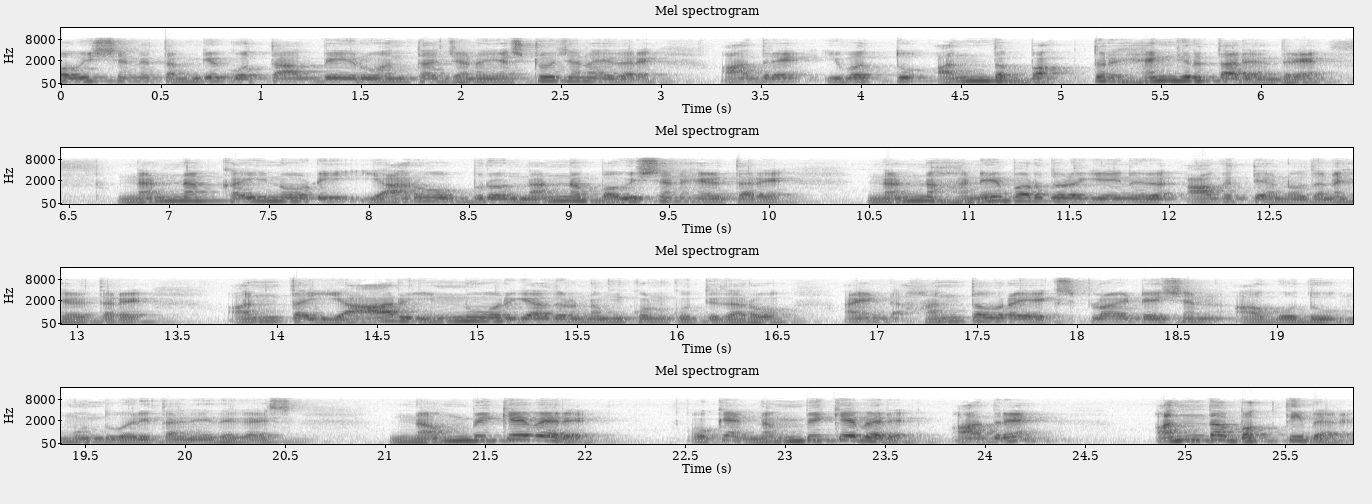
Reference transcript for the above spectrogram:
ಭವಿಷ್ಯನೇ ತಮಗೆ ಗೊತ್ತಾಗದೇ ಇರುವಂಥ ಜನ ಎಷ್ಟೋ ಜನ ಇದ್ದಾರೆ ಆದರೆ ಇವತ್ತು ಅಂಧ ಭಕ್ತರು ಹೆಂಗಿರ್ತಾರೆ ಅಂದರೆ ನನ್ನ ಕೈ ನೋಡಿ ಯಾರೋ ಒಬ್ಬರು ನನ್ನ ಭವಿಷ್ಯನ ಹೇಳ್ತಾರೆ, ನನ್ನ ಹಣೆ ಬರದೊಳಗೆ ಏನು ಆಗುತ್ತೆ ಅನ್ನೋದನ್ನು ಹೇಳ್ತಾರೆ. ಅಂತ ಯಾರು ಇನ್ನೂವರೆಗೆ ಆದರೂ ನಂಬ್ಕೊಂಡು ಕೂತಿದ್ದಾರೋ ಆ್ಯಂಡ್ ಅಂಥವರ ಎಕ್ಸ್ಪ್ಲಾಯ್ಟೇಷನ್ ಆಗೋದು ಮುಂದುವರಿತಾನೆ ಇದೆ ಗೈಸ್ ನಂಬಿಕೆ ಬೇರೆ ಓಕೆ ನಂಬಿಕೆ ಬೇರೆ, ಆದರೆ ಅಂಧ ಭಕ್ತಿ ಬೇರೆ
